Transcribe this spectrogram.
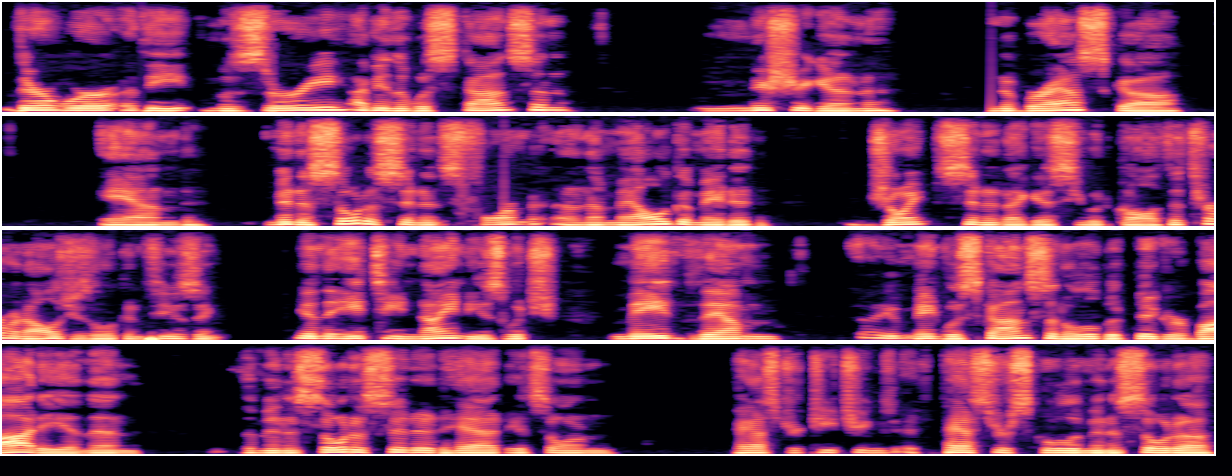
there were the Missouri, I mean the Wisconsin Michigan, Nebraska, and Minnesota synods formed an amalgamated joint synod, I guess you would call it. The terminology is a little confusing in the 1890s, which made them, it made Wisconsin a little bit bigger body. And then the Minnesota synod had its own pastor teaching, pastor school in Minnesota.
